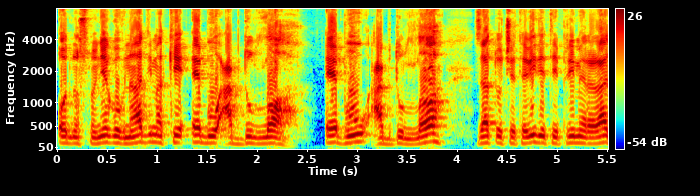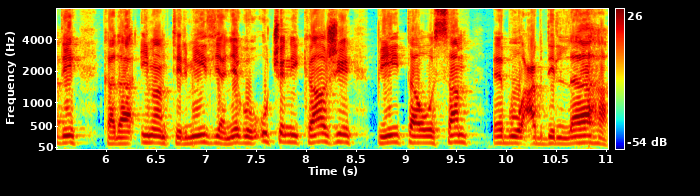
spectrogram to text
odnosno njegov nadimak je Ebu Abdullah. Ebu Abdullah, Zato ćete vidjeti primjera radi kada imam Tirmizija, njegov učenik kaže pitao sam Ebu Abdillaha,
